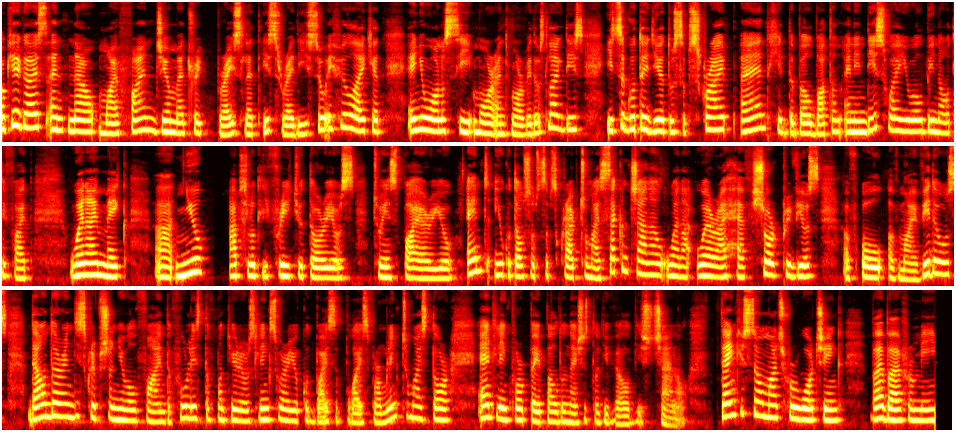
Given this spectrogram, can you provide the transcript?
Okay guys and now my fine geometric bracelet is ready. So if you like it and you want to see more and more videos like this it's a good idea to subscribe and hit the bell button. And in this way you will be notified when i make uh, new absolutely free tutorials to inspire you. And you could also subscribe to my second channel when I, where I have short previews of all of my videos. Down there in description you will find the full list of materials, links where you could buy supplies from, link to my store and link for PayPal donations to develop this channel. Thank you so much for watching. Bye bye from me.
